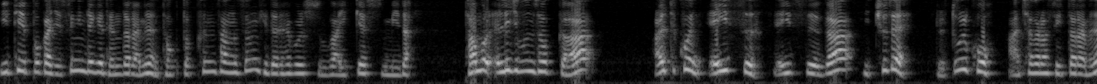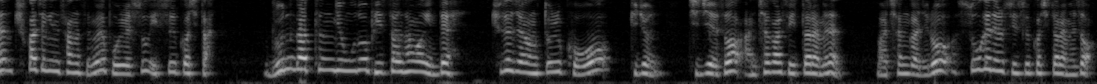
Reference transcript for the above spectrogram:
ETF까지 승인되게 된다면 더욱더 큰 상승 기대를 해볼 수가 있겠습니다. 다음으로 엘리지 분석가 알트코인 에이스, 에이스가 이 추세를 뚫고 안착을 할 수 있다면 추가적인 상승을 보일 수 있을 것이다. 룬 같은 경우도 비슷한 상황인데 추세 저항 뚫고 기존 지지에서 안착할 수 있다라면 마찬가지로 쏘게 될 수 있을 것이다라면서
